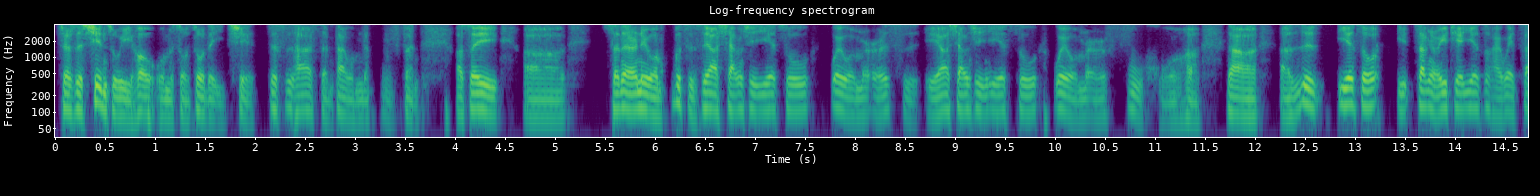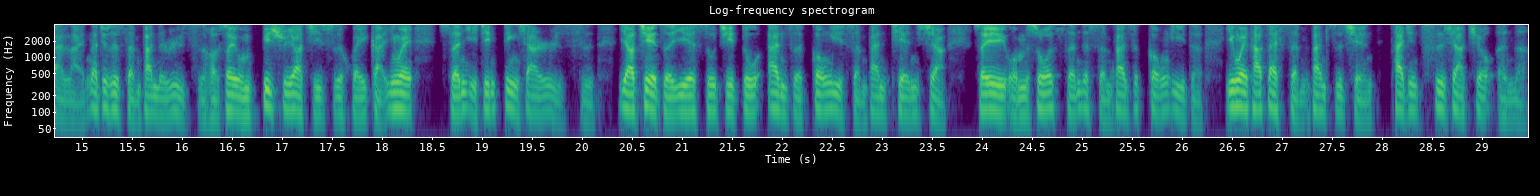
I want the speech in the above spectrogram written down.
就是信主以后我们所做的一切，这是他要审判我们的部分啊！所以，呃。神的儿女，我们不只是要相信耶稣为我们而死，也要相信耶稣为我们而复活。哈，那呃日耶稣将有一天耶稣还会再来，那就是审判的日子。哈，所以我们必须要及时悔改，因为神已经定下日子，要借着耶稣基督按着公义审判天下。所以我们说神的审判是公义的，因为他在审判之前他已经赐下救恩了。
